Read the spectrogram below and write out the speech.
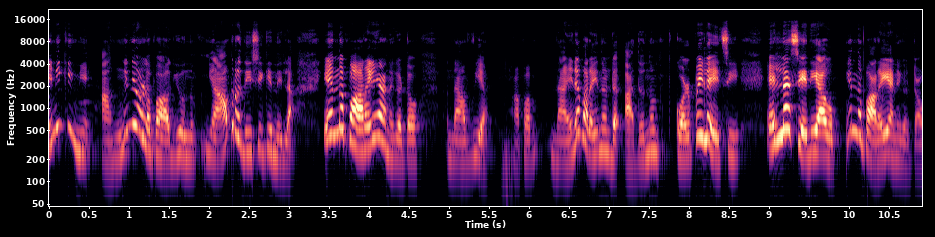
എനിക്ക് അങ്ങനെയുള്ള ഭാഗ്യമൊന്നും ഞാൻ പ്രതീക്ഷിക്കുന്നില്ല എന്ന് പറയാണ് കേട്ടോ നവ്യ. അപ്പം നയന പറയുന്നുണ്ട് അതൊന്നും കുഴപ്പമില്ല ചേച്ചി. എല്ലാം ശരിയാകും എന്ന് പറയാണ് കേട്ടോ.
